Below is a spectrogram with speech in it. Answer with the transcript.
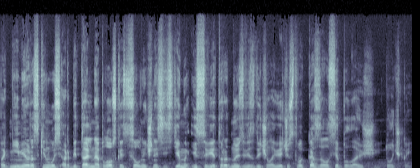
Под ними раскинулась орбитальная плоскость Солнечной системы и свет родной звезды человечества казался пылающей точкой.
